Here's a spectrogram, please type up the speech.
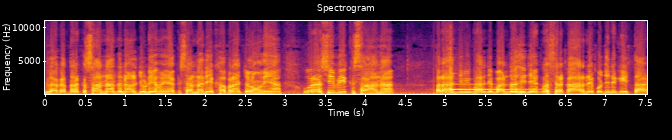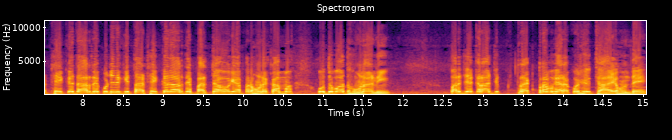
ਲਗਾਤਾਰ ਕਿਸਾਨਾਂ ਦੇ ਨਾਲ ਜੁੜੇ ਹੋਏ ਆ ਕਿਸਾਨਾਂ ਦੀਆਂ ਖਬਰਾਂ ਚਲਾਉਂਦੇ ਆ ਔਰ ਅਸੀਂ ਵੀ ਕਿਸਾਨ ਆ ਪਰ ਅੱਜ ਵੀ ਫਰਜ਼ ਬਣਦਾ ਸੀ, ਜੇਕਰ ਸਰਕਾਰ ਨੇ ਕੁਝ ਨਹੀਂ ਕੀਤਾ, ਠੇਕੇਦਾਰ ਨੇ ਕੁਝ ਨਹੀਂ ਕੀਤਾ, ਠੇਕੇਦਾਰ ਤੇ ਪਰਚਾ ਹੋ ਗਿਆ, ਪਰ ਹੁਣ ਇਹ ਕੰਮ ਉਸ ਤੋਂ ਬਾਅਦ ਹੋਣਾ ਨਹੀਂ। ਪਰ ਜੇਕਰ ਅੱਜ ਟਰੈਕਟਰ ਵਗੈਰਾ ਕੁਝ ਇੱਥੇ ਆਏ ਹੁੰਦੇ,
